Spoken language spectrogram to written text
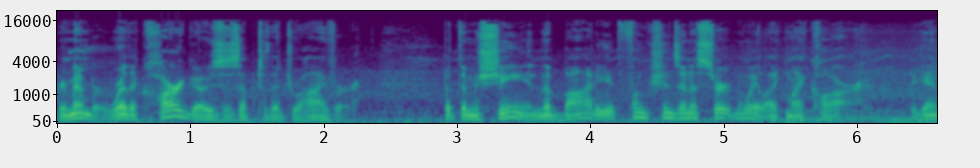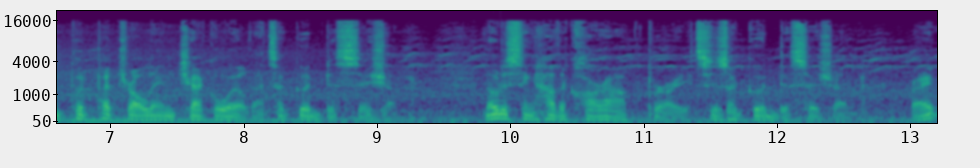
Remember, where the car goes is up to the driver. But the machine, the body, it functions in a certain way, like my car. Again, put petrol in, check oil. That's a good decision. Noticing how the car operates is a good decision, right?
